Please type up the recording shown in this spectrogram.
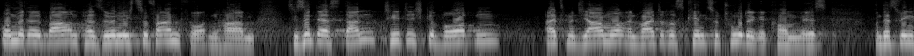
unmittelbar und persönlich zu verantworten haben. Sie sind erst dann tätig geworden, als mit Jamur ein weiteres Kind zu Tode gekommen ist. Und deswegen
